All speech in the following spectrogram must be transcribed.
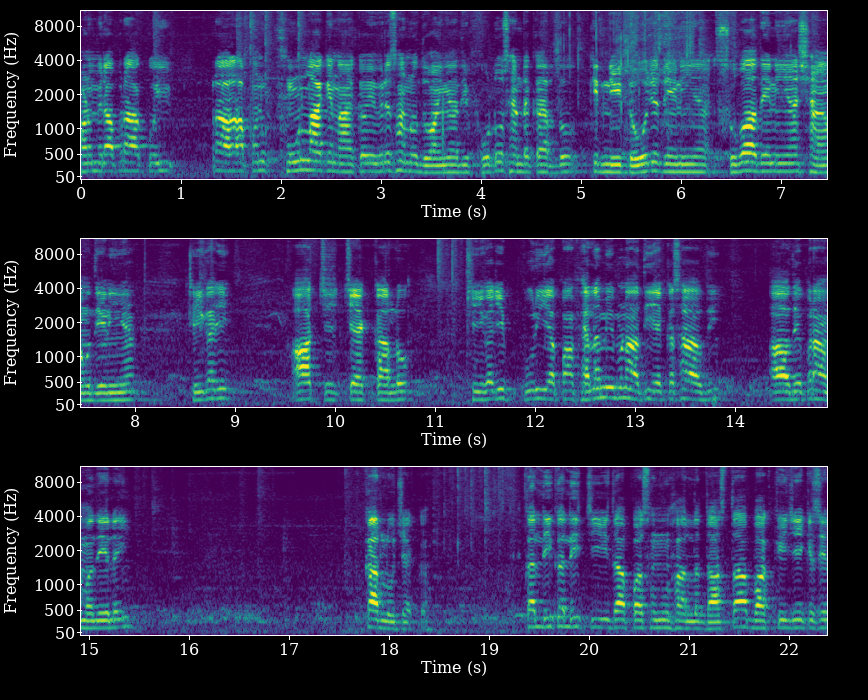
ਹੁਣ ਮੇਰਾ ਭਰਾ ਕੋਈ ਭਰਾ ਆਪਾਂ ਨੂੰ ਫੋਨ ਲਾ ਕੇ ਨਾ ਕਵੇ ਵੀਰੇ ਸਾਨੂੰ ਦਵਾਈਆਂ ਦੀ ਫੋਟੋ ਸੈਂਡ ਕਰ ਦਿਓ। ਕਿੰਨੀ ਡੋਜ਼ ਦੇਣੀ ਆ ਸਵੇਰ ਦੇਣੀ ਆ, ਸ਼ਾਮ ਦੇਣੀ ਆ। ਠੀਕ ਆ ਜੀ? ਆ ਚੈੱਕ ਕਰ ਲਓ। ਠੀਕ ਆ ਜੀ? ਪੂਰੀ ਆਪਾਂ ਫਿਲਮ ਹੀ ਬਣਾਤੀ ਇੱਕ ਹਿਸਾਬ ਦੀ, ਆਪਦੇ ਭਰਾਵਾਂ ਦੇ ਲਈ। ਕਰ ਲਓ ਚੈੱਕ ਕੱਲੀ ਕੱਲੀ ਚੀਜ਼ ਦਾ ਆਪਾਂ ਤੁਹਾਨੂੰ ਹੱਲ ਦੱਸਤਾ। ਬਾਕੀ ਜੇ ਕਿਸੇ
